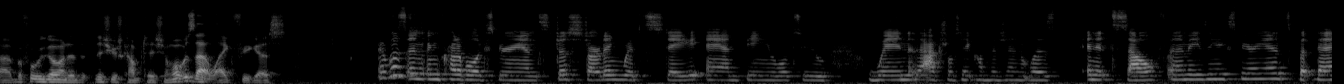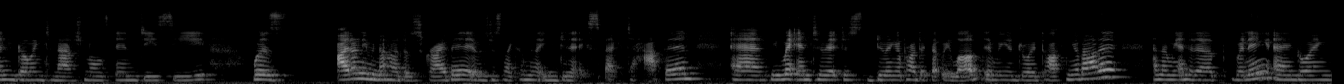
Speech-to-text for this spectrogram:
Uh, before we go into th- this year's competition, what was that like for you guys? It was an incredible experience just starting with state and being able to win the actual state competition was in itself an amazing experience. But then going to nationals in DC was, I don't even know how to describe it. It was just like something that you didn't expect to happen. And we went into it just doing a project that we loved and we enjoyed talking about it. And then we ended up winning and going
